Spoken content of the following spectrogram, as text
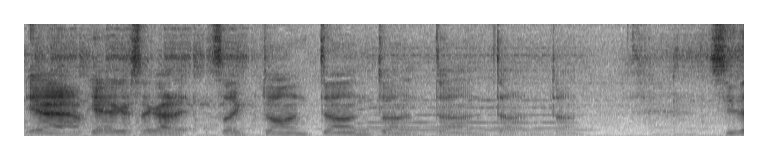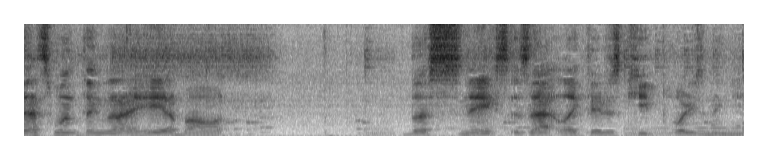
Yeah, okay, I guess I got it. It's like dun dun dun dun dun dun. See, that's one thing that I hate about the snakes is that like they just keep poisoning you.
